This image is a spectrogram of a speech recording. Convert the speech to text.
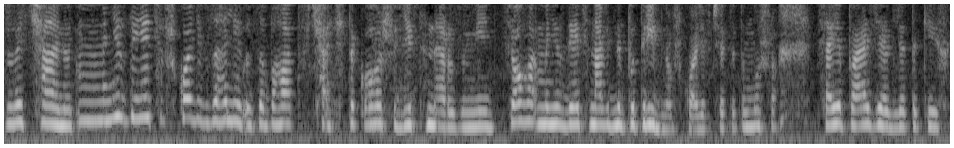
Звичайно, мені здається, в школі взагалі забагато вчать такого, що діти не розуміють. Цього мені здається, навіть не потрібно в школі вчити, тому що це є поезія для таких,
